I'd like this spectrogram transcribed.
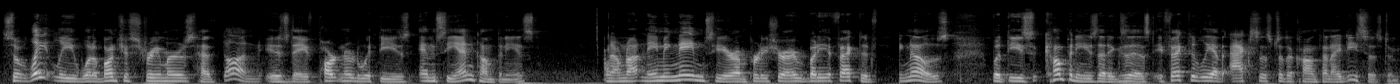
so lately what a bunch of streamers have done is they've partnered with these mcn companies and I'm not naming names here. I'm pretty sure everybody affected knows. But these companies that exist effectively have access to the Content ID system.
